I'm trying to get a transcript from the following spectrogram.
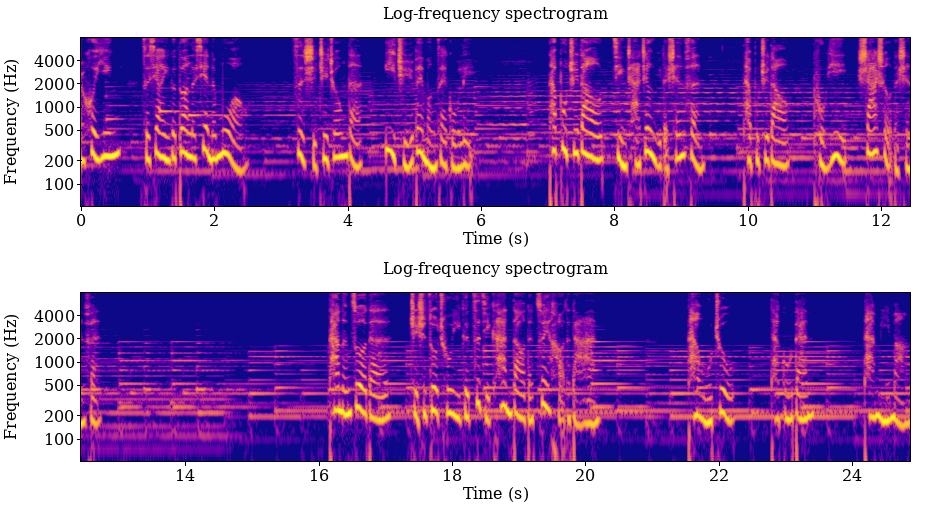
而慧英则像一个断了线的木偶，自始至终的一直被蒙在鼓里。他不知道警察郑宇的身份，他不知道溥仪杀手的身份。他能做的只是做出一个自己看到的最好的答案。他无助，他孤单，他迷茫，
